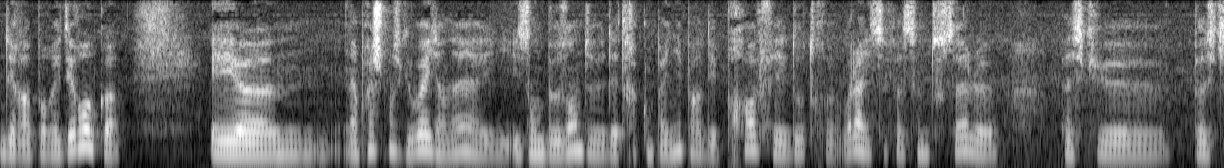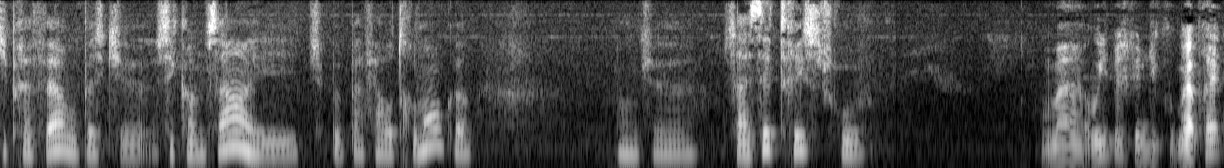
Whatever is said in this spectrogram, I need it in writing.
des rapports hétéros quoi et euh, après, je pense que ouais, il y en a, ils ont besoin d'être accompagnés par des profs et d'autres, voilà, ils se façonnent tout seuls euh, parce que parce qu'ils préfèrent ou parce que c'est comme ça et tu peux pas faire autrement, quoi. Donc euh, c'est assez triste, je trouve. Bah oui, parce que du coup, mais après,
